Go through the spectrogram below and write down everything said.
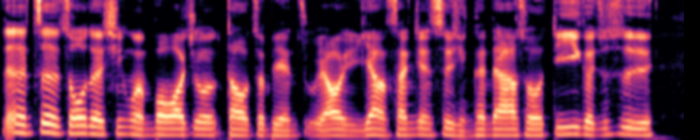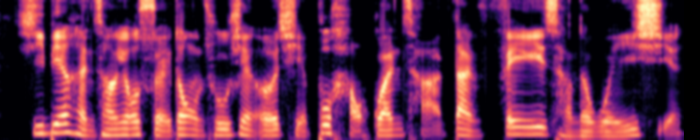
那这周的新闻报告就到这边，主要一样三件事情跟大家说。第一个就是西边很常有水洞出现，而且不好观察，但非常的危险。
